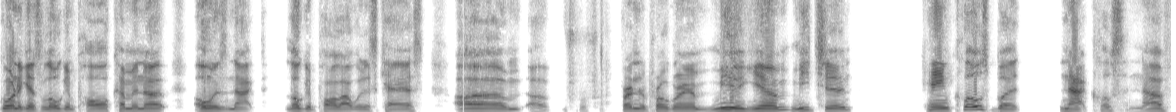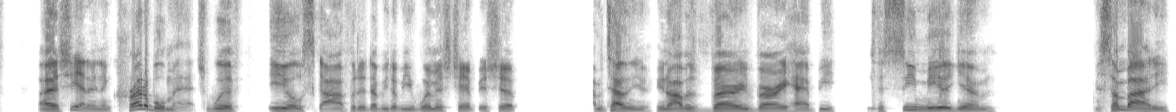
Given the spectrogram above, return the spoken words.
going against Logan Paul coming up. Owens knocked Logan Paul out with his cast. Um, uh, friend of the program, Mia Yim, Michin, came close, but not close enough. Uh, she had an incredible match with Iyo Sky for the WWE Women's Championship. I'm telling you, you know, I was very, very happy to see Mia Yim, somebody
